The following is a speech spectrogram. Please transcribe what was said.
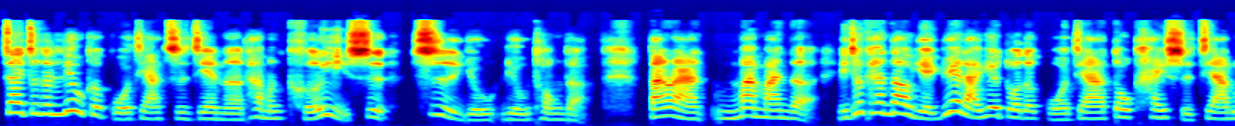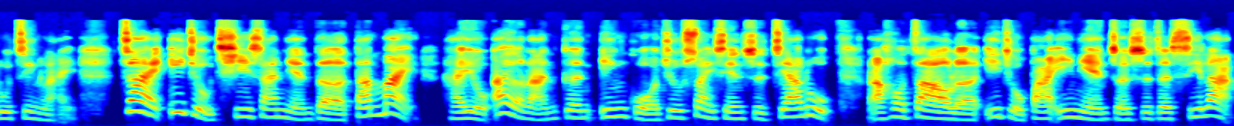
在这个六个国家之间呢，他们可以是。自由流通的，当然，慢慢的你就看到也越来越多的国家都开始加入进来。在一九七三年的丹麦，还有爱尔兰跟英国就率先是加入，然后到了一九八一年则是这希腊，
